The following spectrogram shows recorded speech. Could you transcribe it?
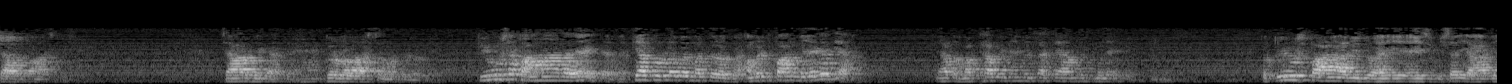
चार पाँच चार में कहते हैं दुर्लभाष्ट मत लोग पीयूष है क्या दुर्लभ है मत लोग में? अमृत मिलेगा क्या? यहाँ तो मत्था भी नहीं मिलता, क्या अमृत मिलेगा? तो पीयूष पान आदि जो है, ये इस विषय यहाँ के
